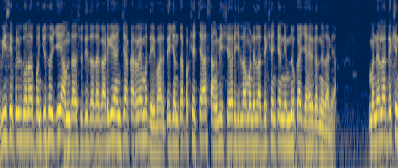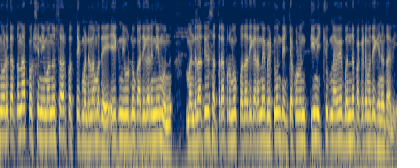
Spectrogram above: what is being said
वीस एप्रिल दोन हजार पंचवीस रोजी आमदार सुधीरदादा गाडगे यांच्या कार्यालयामध्ये भारतीय जनता पक्षाच्या सांगली शहर जिल्हा मंडल अध्यक्षांच्या नेमणुका जाहीर करण्यात आल्या. मंडलाध्यक्ष निवड करताना पक्ष नियमानुसार प्रत्येक मंडळामध्ये एक निवडणूक अधिकारी नेमून मंडळातील सतरा प्रमुख पदाधिकाऱ्यांना भेटून त्यांच्याकडून तीन इच्छुक नावे बंद पाकिटामध्ये घेण्यात आली.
